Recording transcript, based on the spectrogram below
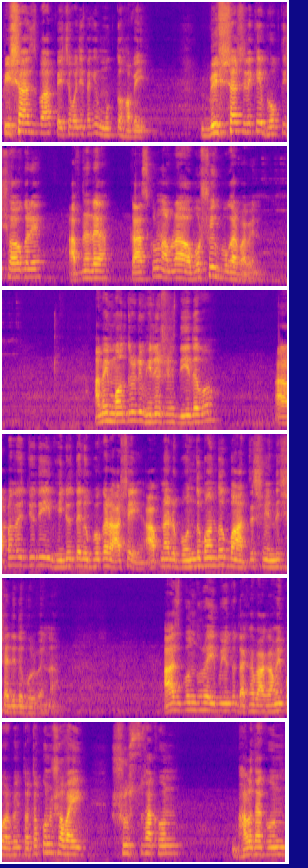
পিসাস বা পেচোপাচি থেকে মুক্ত হবেই। বিশ্বাস রেখে ভক্তি সহকারে আপনারা কাজ করুন, আপনারা অবশ্যই উপকার পাবেন। আমি মন্ত্রটি ভিডিও শেষে দিয়ে দেব। আর আপনাদের যদি এই ভিডিওতে উপকার আসে, আপনার বন্ধু বান্ধব বা আত্মীয় স্বজনদের শেয়ার দিতে ভুলবেন না। আজ বন্ধুরা এই পর্যন্ত দেখাবে আগামী পর্বে। ততক্ষণ সবাই সুস্থ থাকুন, ভালো থাকুন।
